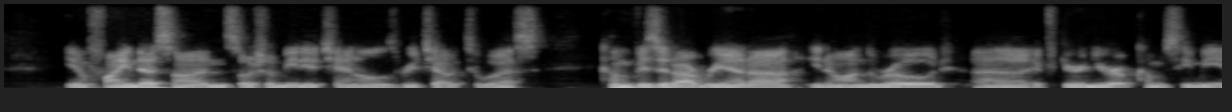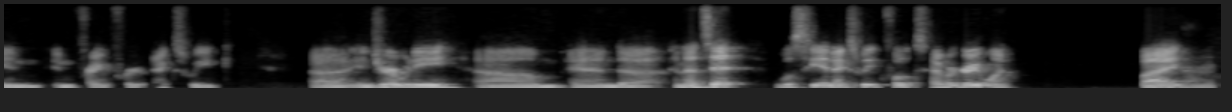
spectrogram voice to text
You know, find us on social media channels, reach out to us. Come visit Aubriana, you know, on the road. Uh, if you're in Europe, come see me in, in Frankfurt next week, uh, uh, in Germany. Um, and, uh, and that's it. We'll see you next week, folks. Have a great one. Bye.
